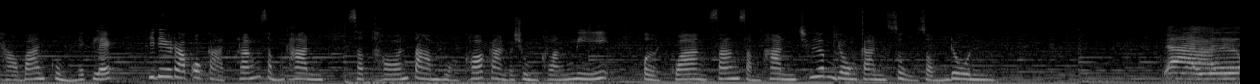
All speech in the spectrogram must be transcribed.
ชาวบ้านกลุ่มเล็กๆ ที่ได้รับโอกาสครั้งสำคัญ สะท้อนตามหัวข้อการประชุมครั้งนี้ เปิดกว้างสร้างสัมพันธ์เชื่อมโยงกันสู่สมดุล อย่าลืม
